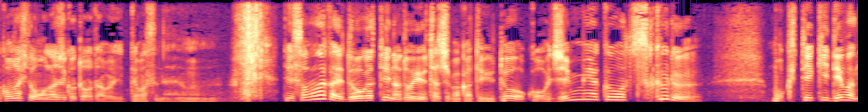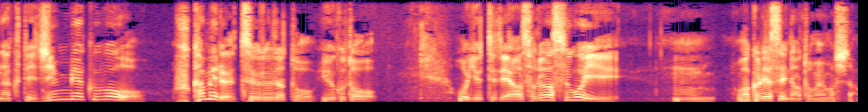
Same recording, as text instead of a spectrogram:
この人も同じことを多分言ってますね。うん。で、その中で動画っていうのはどういう立場かというと、こう人脈を作る目的ではなくて人脈を深めるツールだということを言ってて、あ、それはすごい、うん、わかりやすいなと思いました。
